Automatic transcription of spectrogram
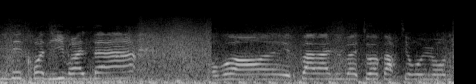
le détroit de Gibraltar. On voit hein, pas mal de bateaux à partir aujourd'hui.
